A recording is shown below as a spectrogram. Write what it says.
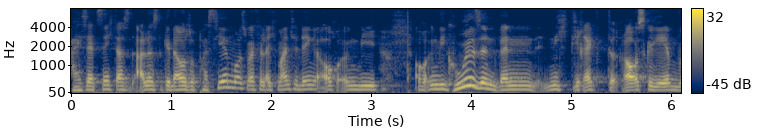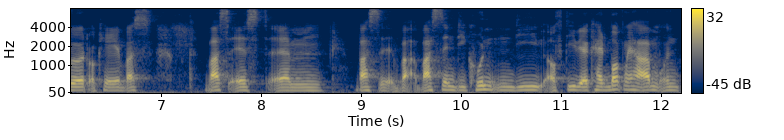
Heißt jetzt nicht, dass alles genauso passieren muss, weil vielleicht manche Dinge auch irgendwie, auch irgendwie cool sind, wenn nicht direkt rausgegeben wird, okay, was, was ist, ähm, was, was sind die Kunden, die, auf die wir keinen Bock mehr haben und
